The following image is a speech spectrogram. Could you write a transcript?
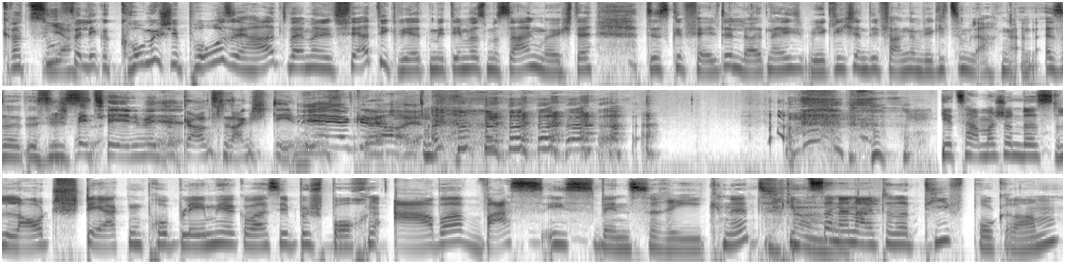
gerade zufällig eine komische Pose hat, weil man nicht fertig wird mit dem, was man sagen möchte, das gefällt den Leuten eigentlich wirklich und die fangen wirklich zum Lachen an. Also das ist Speziell, wenn du ganz lang stehen musst. Ja, ja, genau. Ja. Jetzt haben wir schon das Lautstärkenproblem hier quasi besprochen, aber was ist, wenn es regnet? Gibt es dann ein Alternativprogramm?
